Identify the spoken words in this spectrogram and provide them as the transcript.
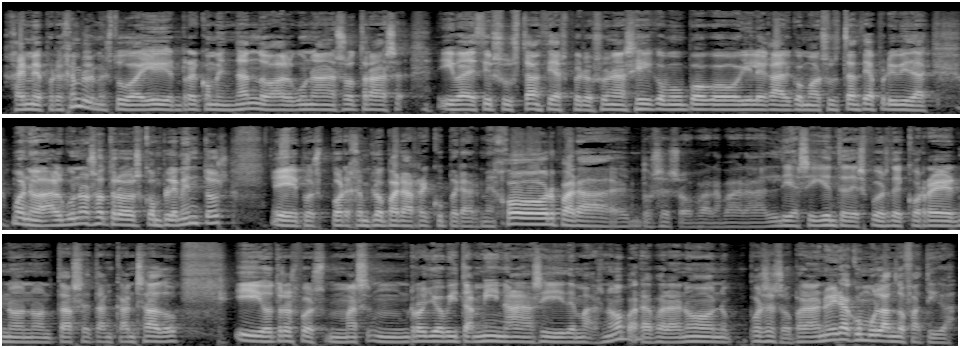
Jaime, por ejemplo, me estuvo ahí recomendando algunas otras, iba a decir sustancias, pero suena así como un poco ilegal, como a sustancias prohibidas. Bueno, algunos otros complementos, eh, pues por ejemplo, para recuperar mejor, para, pues eso, para, para el día siguiente después de correr no notarse tan cansado, y otros, pues más mm, rollo vitaminas y demás, ¿no? Para, para no, pues eso, para no ir acumulando fatiga.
